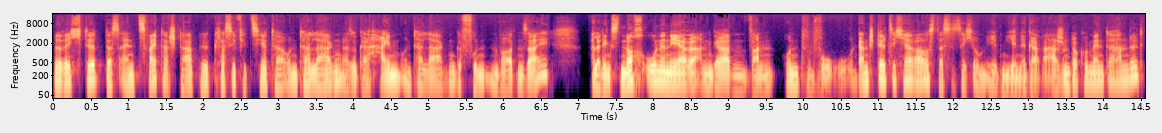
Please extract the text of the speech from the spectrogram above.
berichtet, dass ein zweiter Stapel klassifizierter Unterlagen, also Geheimunterlagen, gefunden worden sei. Allerdings noch ohne nähere Angaben, wann und wo. Dann stellt sich heraus, dass es sich um eben jene Garagendokumente handelt.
